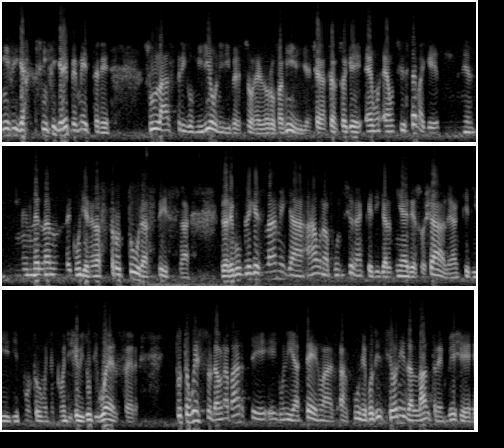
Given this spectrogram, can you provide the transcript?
Significa, significherebbe mettere sul lastrico milioni di persone le loro famiglie, cioè nel senso che è un, è un sistema che nel, nella, nella struttura stessa la Repubblica Islamica ha una funzione anche di calmiere sociale, anche di, di appunto, come dicevi tu, di welfare. Tutto questo da una parte dire, attenua alcune posizioni, dall'altra invece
